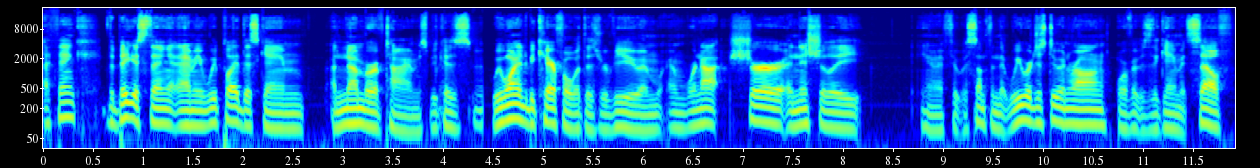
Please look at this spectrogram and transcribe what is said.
I think the biggest thing, I mean, we played this game a number of times because we wanted to be careful with this review and, and we're not sure initially, you know, if it was something that we were just doing wrong or if it was the game itself.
